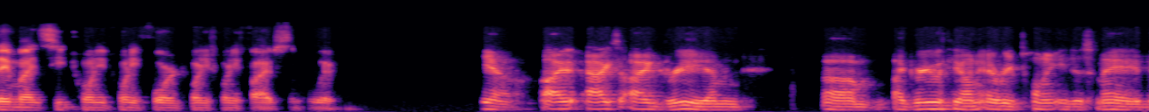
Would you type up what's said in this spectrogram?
they might see 2024 and 2025 slip away. Yeah, I, I, I agree. I mean, um, I agree with you on every point you just made.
